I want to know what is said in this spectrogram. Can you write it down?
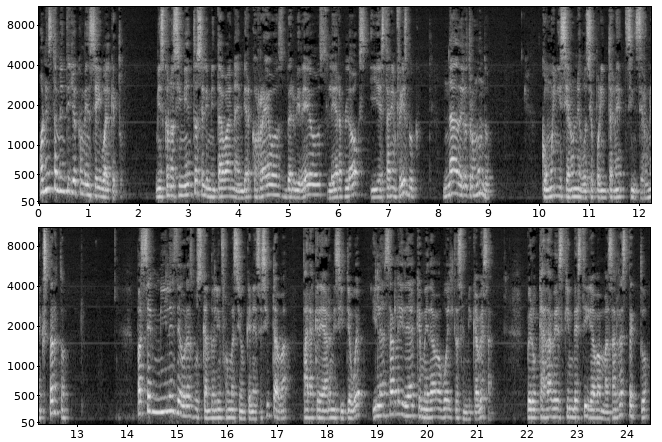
Honestamente yo comencé igual que tú. Mis conocimientos se limitaban a enviar correos, ver videos, leer blogs y estar en Facebook. Nada del otro mundo cómo iniciar un negocio por Internet sin ser un experto. Pasé miles de horas buscando la información que necesitaba para crear mi sitio web y lanzar la idea que me daba vueltas en mi cabeza. Pero cada vez que investigaba más al respecto,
